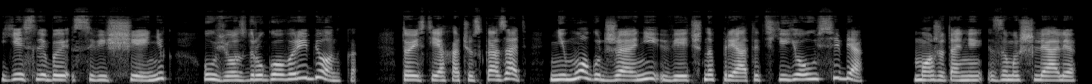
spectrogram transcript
если бы священник увез другого ребенка? То есть я хочу сказать, не могут же они вечно прятать ее у себя. Может, они замышляли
